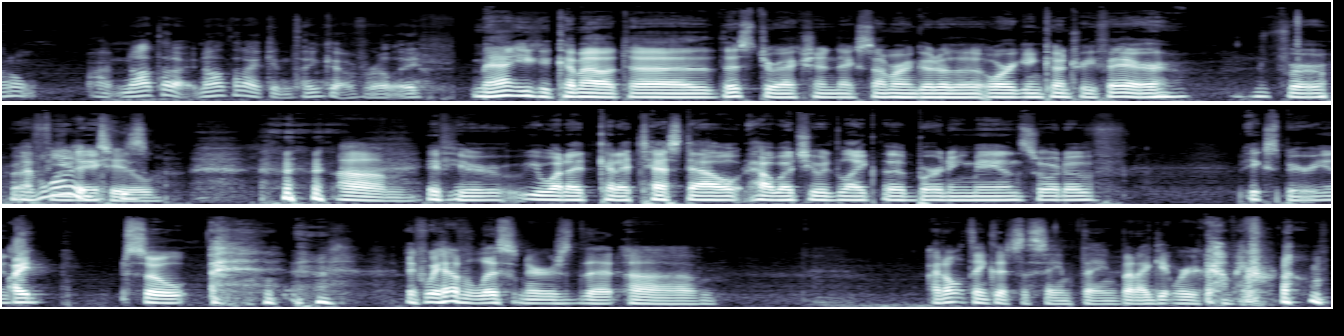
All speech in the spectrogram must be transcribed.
I don't. Not that I, not that I can think of really. Matt, you could come out uh, this direction next summer and go to the Oregon Country Fair for a I've few wanted days. to. um, If you you want to kind of test out how much you would like the Burning Man sort of experience. I so if we have listeners that um I don't think that's the same thing, but I get where you're coming from.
